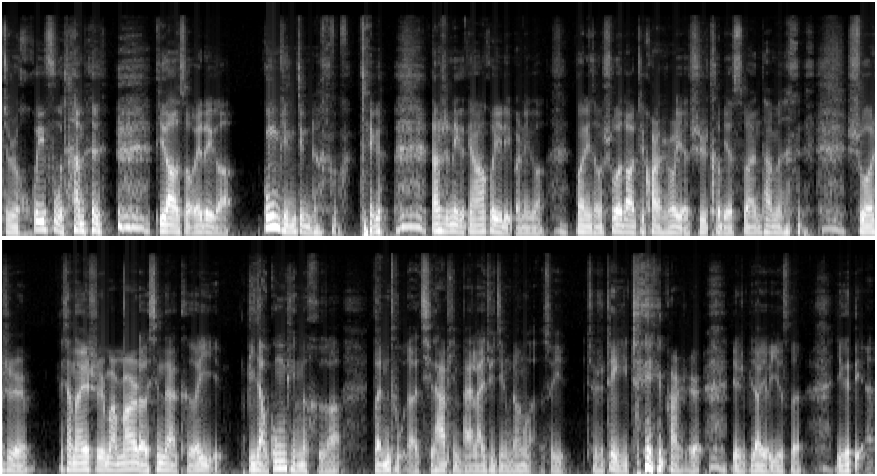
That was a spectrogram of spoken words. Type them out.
就是恢复他们 提到的所谓这个。公平竞争，这个当时那个电话会议里边那个管理层说到这块的时候也是特别酸，他们 说是相当于是慢慢的现在可以比较公平的和本土的其他品牌来去竞争了，所以就是这一这一块是也是比较有意思的一个点。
